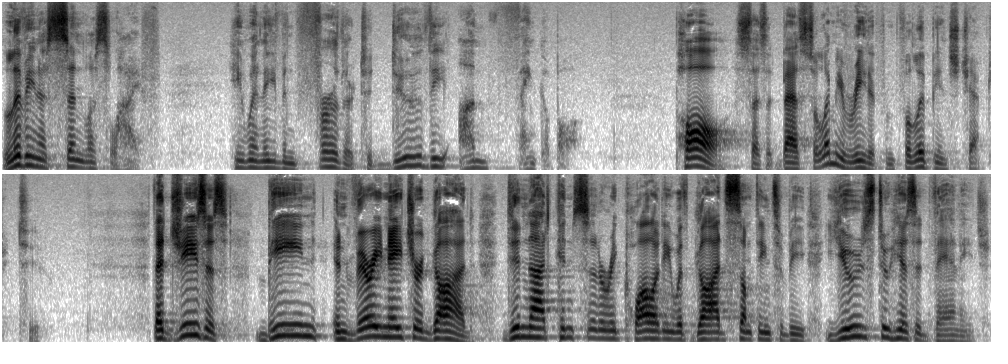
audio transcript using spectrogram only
living a sinless life. He went even further to do the unthinkable. Paul says it best, so let me read it from Philippians chapter 2. That Jesus being in very nature God, did not consider equality with God something to be used to his advantage.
